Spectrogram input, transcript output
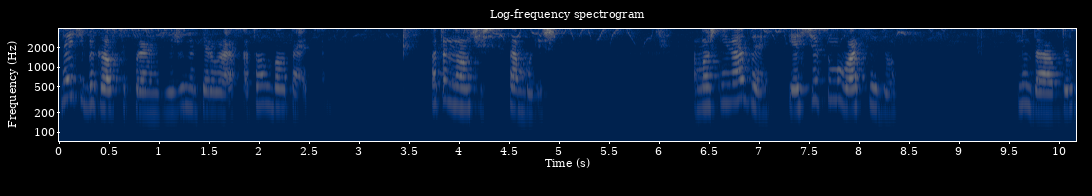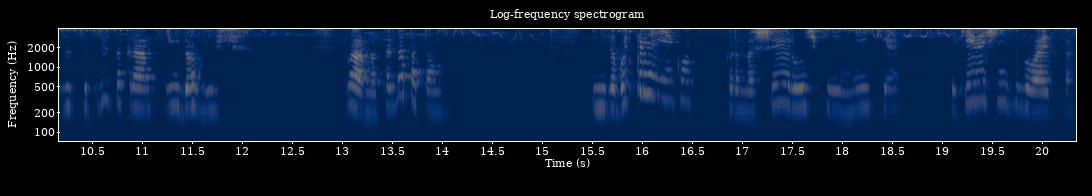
Дай тебе галстук правильно завяжу на первый раз, а то он болтается. Потом научишься, сам будешь. А может не надо? Я сейчас умываться иду. Ну да, вдруг зацеплюсь за кран и удавлюсь. Ладно, тогда потом. И не забудь про линейку карандаши, ручки, линейки. Такие вещи не забываются.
